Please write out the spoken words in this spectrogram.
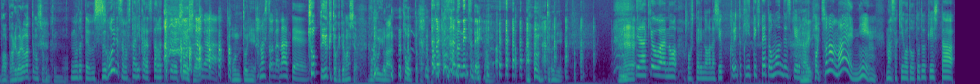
ババリバリ上がってますよ本当にももうだってすごいですもん二人から伝わってくる空気感がう本当に楽しそうだなって。ちょっと雪溶けてましたよ僕今通ったとこ 田中さんの熱で。本当にね。いや今日はあのお二人のお話ゆっくりと聞いていきたいと思うんですけれども、はい。はい。その前に、うん。まあ先ほどお届けした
